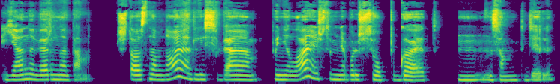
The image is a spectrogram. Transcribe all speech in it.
Я, наверное, там, что основное для себя поняла, и что меня больше всего пугает на самом-то деле,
